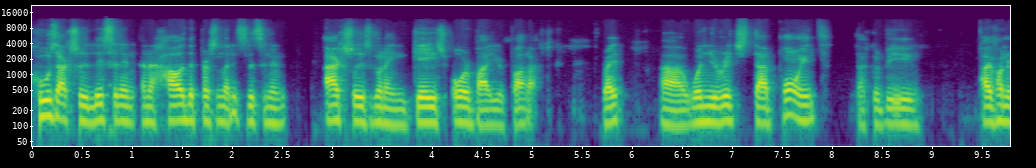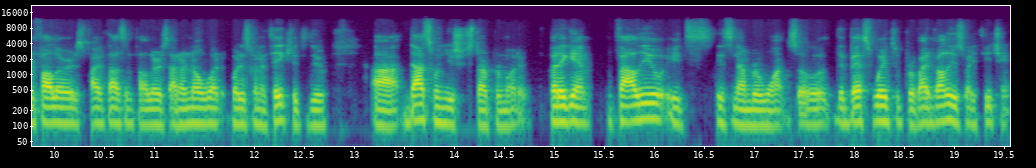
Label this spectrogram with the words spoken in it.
who's actually listening, and how the person that is listening actually is going to engage or buy your product, right? Uh, when you reach that point, that could be 500 followers, 5,000 followers. I don't know what, what it's going to take you to do uh, that's when you should start promoting. But again, value it's it's number one. So the best way to provide value is by teaching.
